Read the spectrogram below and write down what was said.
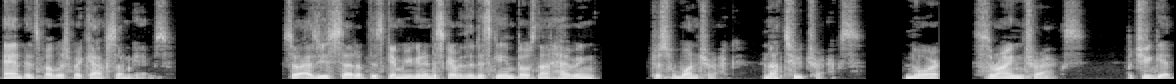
And it's published by Capstone Games. So as you set up this game, you're going to discover that this game boasts not having just one track, not two tracks, nor thrine tracks, but you get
